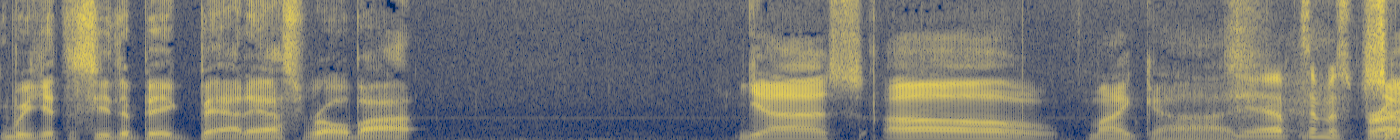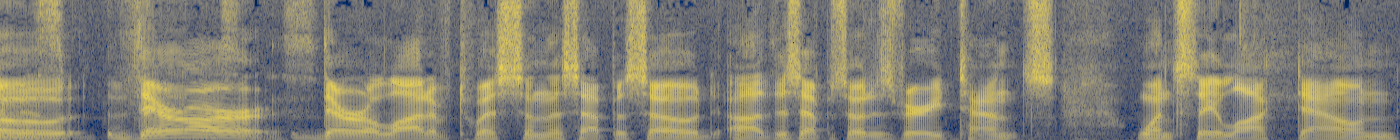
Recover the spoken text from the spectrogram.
We get to see the big badass robot. Yes. Oh my God. Yeah, Optimus Prime so is there are there are a lot of twists in this episode. Uh, this episode is very tense. Once they lock down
